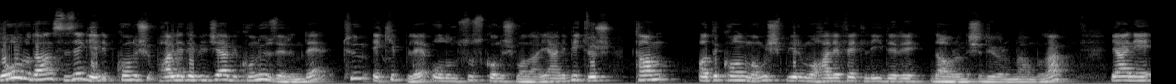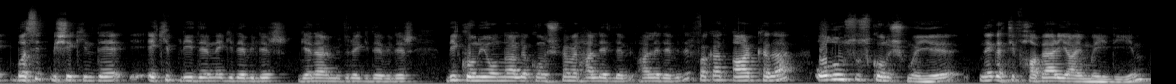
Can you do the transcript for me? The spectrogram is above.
doğrudan size gelip konuşup halledebileceği bir konu üzerinde tüm ekiple olumsuz konuşmalar. Yani bir tür tam adı konmamış bir muhalefet lideri davranışı diyorum ben buna. Yani basit bir şekilde ekip liderine gidebilir, genel müdüre gidebilir. Bir konuyu onlarla konuşup hemen halledebilir. Fakat arkada olumsuz konuşmayı, negatif haber yaymayı diyeyim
